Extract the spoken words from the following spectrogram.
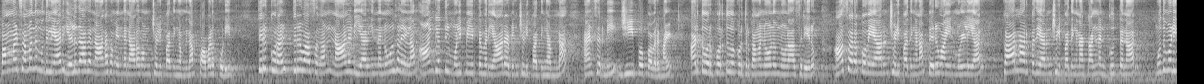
பம்மல் சம்பந்த முதலியார் எழுதாத நாடகம் எந்த நாடகம்னு சொல்லி பார்த்தீங்க அப்படின்னா பவளக்குடி. திருக்குறள் திருவாசகம் நாலடியார் இந்த நூல்களை எல்லாம் ஆங்கிலத்தில் மொழிபெயர்த்தவர் யார் அப்படின்னு சொல்லி பார்த்தீங்க அப்படின்னா ஆன்சர் பி ஜி போப் அவர்கள். அடுத்து ஒரு பொறுத்துக கொடுத்துருக்காங்க நூலும் நூலாசிரியரும். ஆசாரக்கோவை யாருன்னு சொல்லி பார்த்தீங்கன்னா பெருவாயின் முள்ளியார். கார்னார்பதி யாருன்னு சொல்லி பார்த்தீங்கன்னா கண்ணன் கூத்தனார். முதுமொழி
